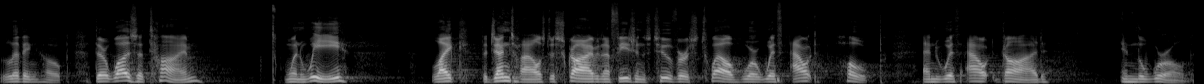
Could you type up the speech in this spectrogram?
living hope. There was a time when we, like the Gentiles described in Ephesians 2, verse 12, were without hope and without God in the world.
